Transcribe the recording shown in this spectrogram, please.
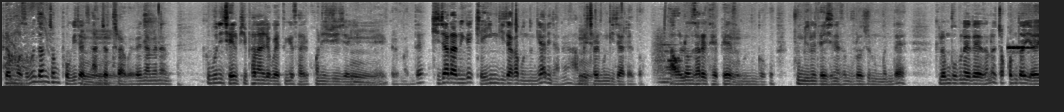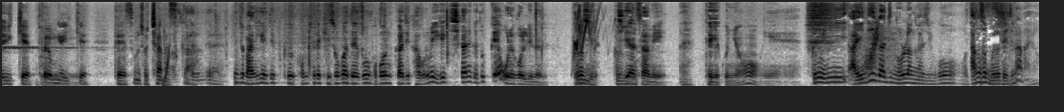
그런 모습은 저는 좀 보기 좋, 음. 안 좋더라고요. 왜냐면은 그분이 제일 비판하려고 했던 게 사실 권위주의적인 음. 그런 건데 기자라는 게 개인 기자가 묻는 게 아니잖아요. 아무리 음. 젊은 기자라도 다 언론사를 대표해서 묻는 거고 국민을 대신해서 물어주는 건데 그런 부분에 대해서는 조금 더 여유 있게 포용력 있게 대했으면 좋지 않았을까. 예. 이제 만약에 이제 그 검찰에 기소가 되고 법원까지 가고 그러면 이게 시간이 그래도 꽤 오래 걸리는 그럼요. 지리한 싸움이 네. 되겠군요. 예. 그리고 이 아이디 가진 논란 가지고 당선 무효되진 않아요.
